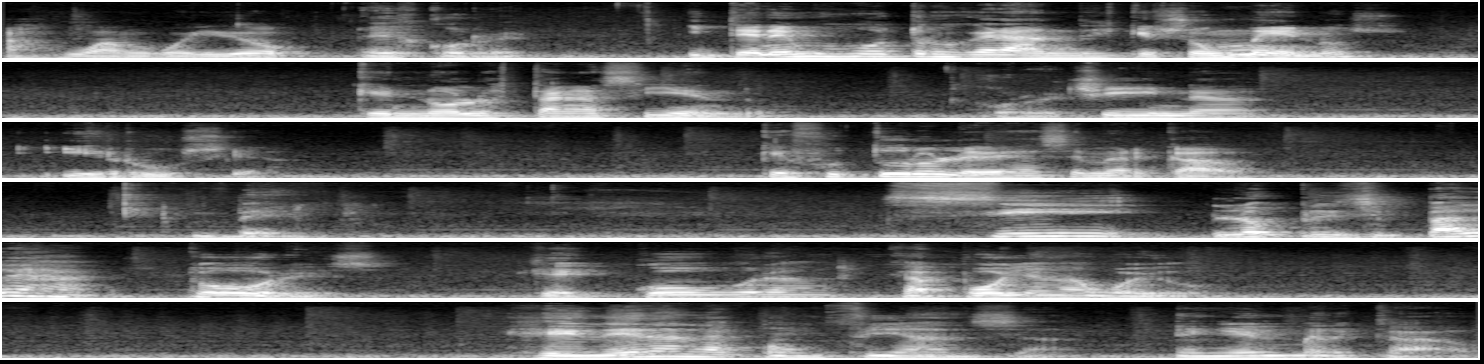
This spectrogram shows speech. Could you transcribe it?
a Juan Guaidó. Es correcto. Y tenemos otros grandes que son menos, que no lo están haciendo. Correcto. China y Rusia. ¿Qué futuro le ves a ese mercado? Ve. Si los principales actores que cobran, que apoyan a Guaidó, generan la confianza en el mercado,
